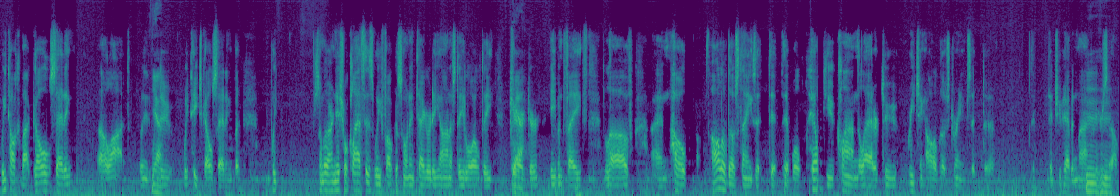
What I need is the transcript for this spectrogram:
we talk about goal setting a lot. We, yeah. we do we teach goal setting, but we some of our initial classes, we focus on integrity, honesty, loyalty, character, yeah. even faith, love, and hope. All of those things that, that, that, will help you climb the ladder to reaching all of those dreams that, uh, that, that, you have in mind mm-hmm. for yourself.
